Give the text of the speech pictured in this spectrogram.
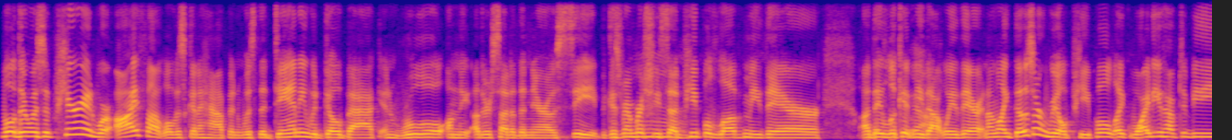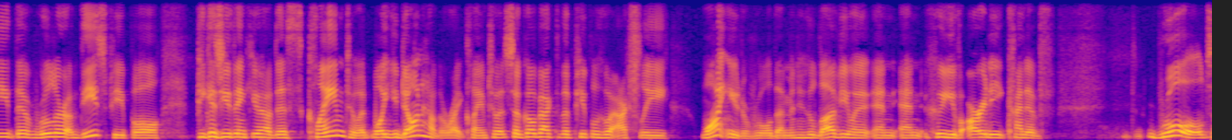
Well, there was a period where I thought what was going to happen was that Dany would go back and rule on the other side of the narrow sea. Because remember, mm. she said, mm. people love me there. Uh, they look at yeah. me that way there. And I'm like, those are real people. Like, why do you have to be the ruler of these people because you think you have this claim to it? Well, you don't have the right claim to it. So go back to the people who actually want you to rule them and who love you and, and, and who you've already kind of ruled.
